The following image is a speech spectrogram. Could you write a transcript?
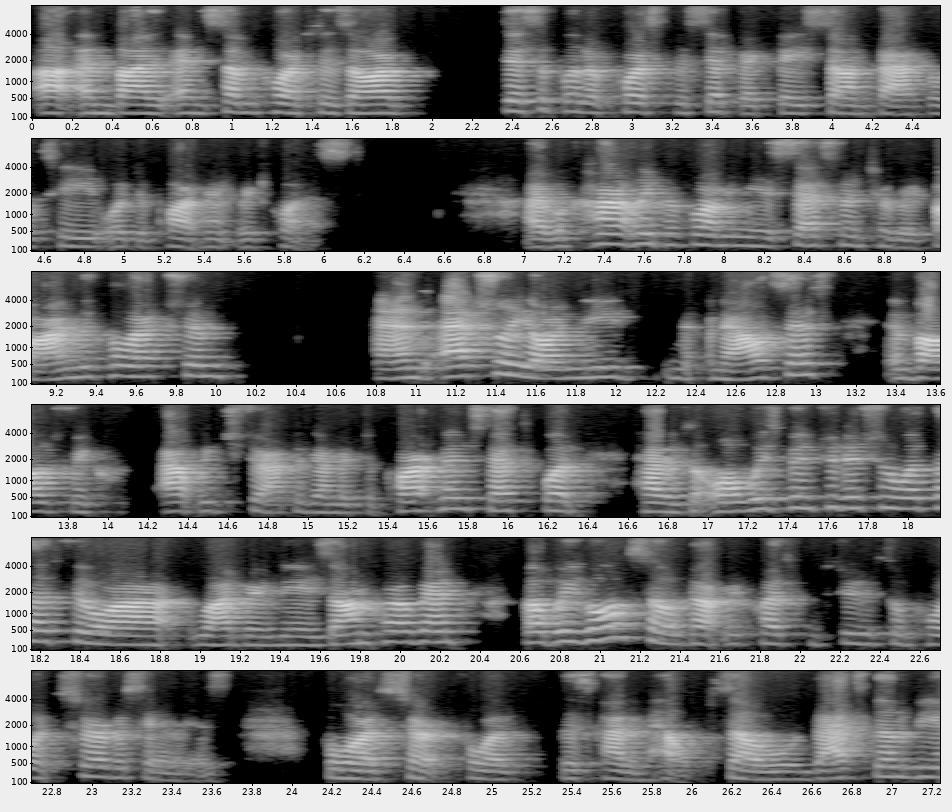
Uh, and by, and some courses are discipline or course specific based on faculty or department request. Will currently performing the assessment to refine the collection. And actually our need analysis involves outreach to academic departments. That's what has always been traditional with us through our library liaison program. But we've also got requests from student support service areas for for this kind of help. So that's going to be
